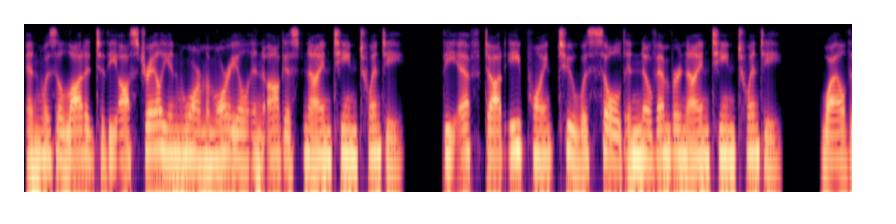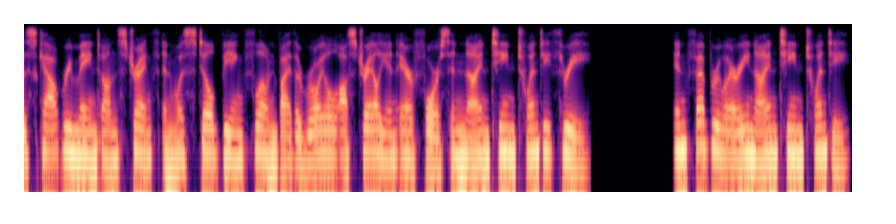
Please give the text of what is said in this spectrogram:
and was allotted to the Australian War Memorial in August 1920. The F.E.2 was sold in November 1920, while the Scout remained on strength and was still being flown by the Royal Australian Air Force in 1923. In February 1920,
